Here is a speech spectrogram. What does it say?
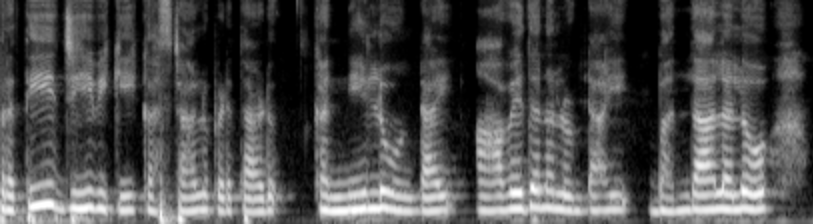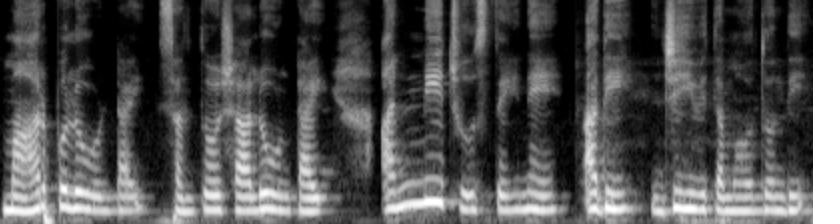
ప్రతి జీవికి కష్టాలు పెడతాడు. కన్నీళ్ళు ఉంటాయి ఆవేదనలుంటాయి బంధాలలో మార్పులు ఉంటాయి సంతోషాలు ఉంటాయి. అన్నీ చూస్తేనే అది జీవితం అవుతుంది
